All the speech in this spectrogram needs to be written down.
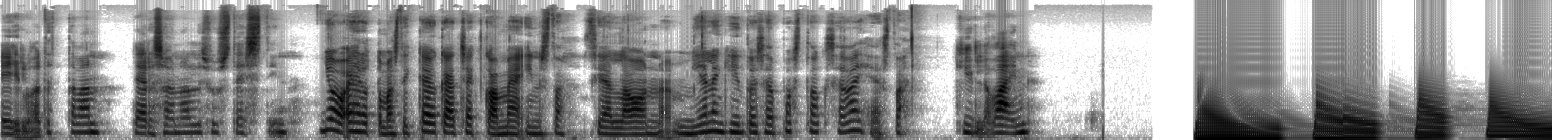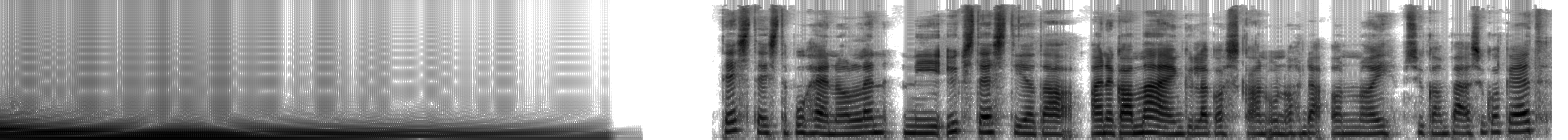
ei-luotettavan persoonallisuustestin. Joo, ehdottomasti käykää tsekkaa meidän Insta. Siellä on mielenkiintoisia postauksia aiheesta. Kyllä vain. Testeistä puheen ollen, niin yksi testi, jota ainakaan mä en kyllä koskaan unohda, on noi psykan pääsykokeet.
